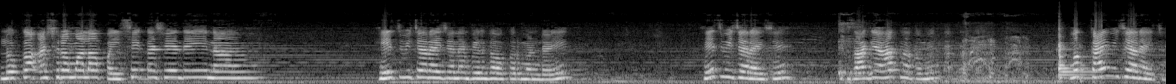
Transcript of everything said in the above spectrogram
लोक आश्रमाला पैसे कसे देईना? हेच विचारायचे ना बेलगावकर मंडळी? हेच विचारायचे? जागे आहात ना तुम्ही? मग काय विचारायचे?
